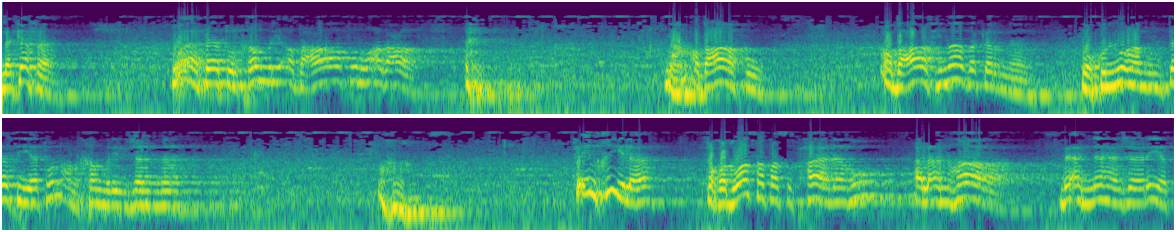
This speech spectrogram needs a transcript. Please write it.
لكفى. وآفات الخمر أضعاف وأضعاف. نعم. أضعاف. أضعاف ما ذكرنا. وكلها منتفية عن خمر الجنة. فإن قيل فقد وصف سبحانه الأنهار بأنها جارية.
